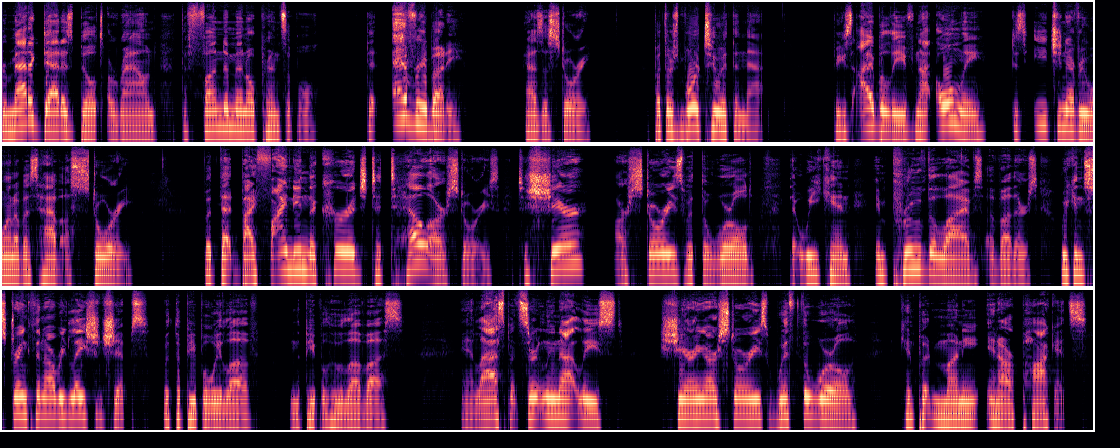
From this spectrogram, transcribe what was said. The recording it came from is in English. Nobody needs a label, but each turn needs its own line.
Dramatic Dad is built around the fundamental principle that everybody has a story. But there's more to it than that. Because I believe not only does each and every one of us have a story, but that by finding the courage to tell our stories, to share our stories with the world, that we can improve the lives of others. We can strengthen our relationships with the people we love and the people who love us. And last but certainly not least, sharing our stories with the world can put money in our pockets.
